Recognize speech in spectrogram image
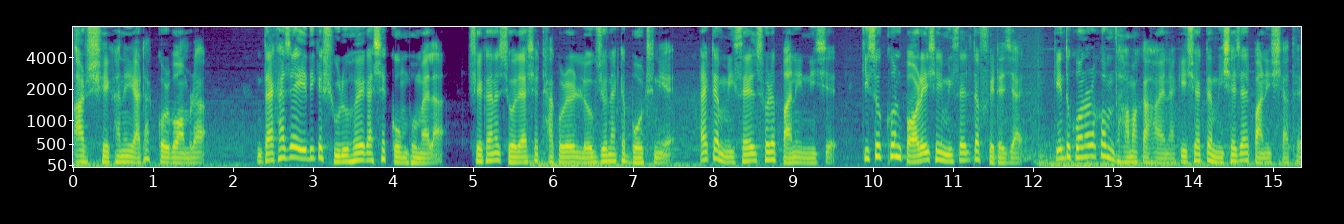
আর সেখানেই অ্যাটাক করব আমরা। দেখা যায় এদিকে শুরু হয়ে গেছে কুম্ভ মেলা। সেখানে চলে আসে ঠাকুরের লোকজন একটা বোট নিয়ে। একটা মিসাইল ছড়ে পানির নিচে। কিছুক্ষণ পরেই সেই মিসাইলটা ফেটে যায়। কিন্তু কোনো রকম ধামাকা হয় না, কিছু একটা মিশে যায় পানির সাথে।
